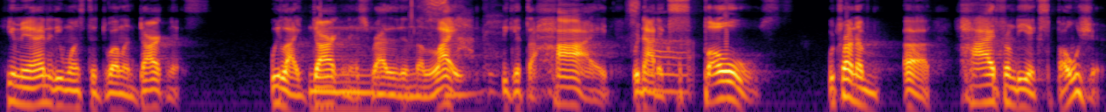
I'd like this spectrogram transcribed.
humanity wants to dwell in darkness. We like darkness Mm. rather than the light. It. We get to hide. We're not exposed. We're trying to uh, hide from the exposure.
